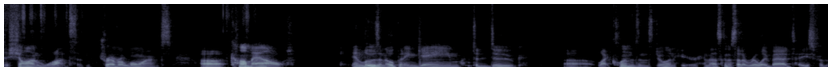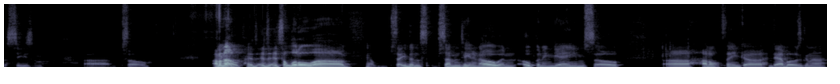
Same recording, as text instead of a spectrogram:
Deshaun Watson, Trevor Lawrence, uh, come out and lose an opening game to Duke uh, like Clemson's doing here, and that's going to set a really bad taste for the season. Uh, so I don't know. It, it, it's a little uh, you know, Saban's seventeen and zero in opening games, so uh, I don't think uh, Dabo is going to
